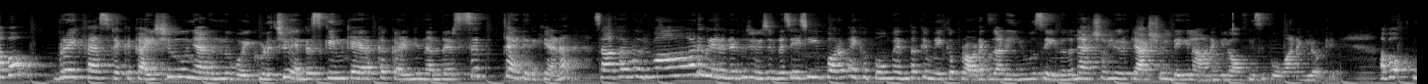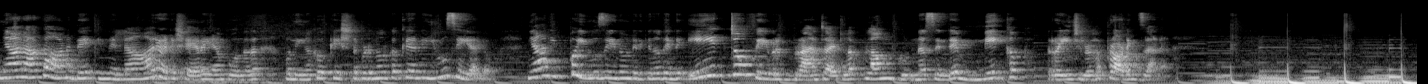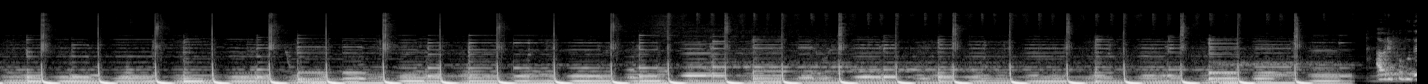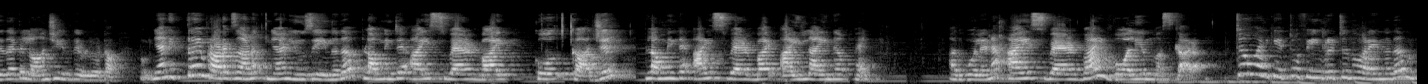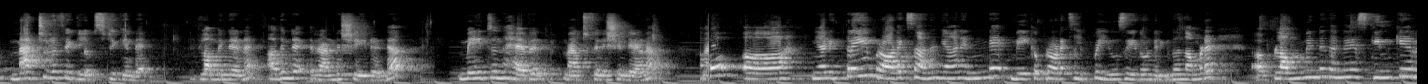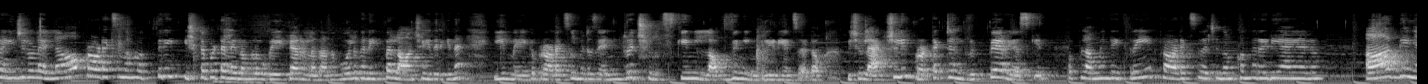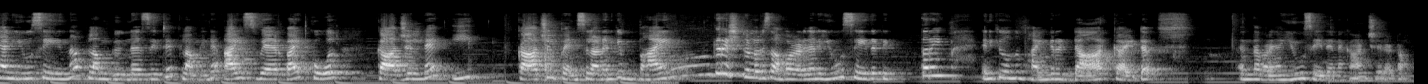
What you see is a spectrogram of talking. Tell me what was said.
അപ്പോൾ ബ്രേക്ക്ഫാസ്റ്റ് ഒക്കെ കഴിച്ചു ഞാൻ ഒന്ന് പോയി കുളിച്ചു. എന്റെ സ്കിൻ കെയർ ഒക്കെ കഴിഞ്ഞ് നന്നായി സെറ്റ് ആയിട്ടിരിക്കുകയാണ്. സാധാരണ ഒരുപാട് പേര് എന്റെ അടുത്ത് ചോദിച്ചിട്ടുണ്ട് ചേച്ചി ഈ പുറമേക്ക് പോകുമ്പോൾ എന്തൊക്കെ മേക്കപ്പ് പ്രോഡക്ട്സ് ആണ് യൂസ് ചെയ്യുന്നത്? നാച്ചുറലി ഒരു കാഷ്വൽ ഡേയിലാണെങ്കിലും ഓഫീസിൽ പോകുകയാണെങ്കിലും ഒക്കെ. അപ്പോൾ ഞാൻ അതാണ് ഇതേ ഇന്ന് എല്ലാവരുമായിട്ട് ഷെയർ ചെയ്യാൻ പോകുന്നത്. അപ്പോൾ നിങ്ങൾക്കൊക്കെ ഇഷ്ടപ്പെടുന്നവർക്കൊക്കെ തന്നെ യൂസ് ചെയ്യാമല്ലോ ഞാൻ ഇപ്പോൾ യൂസ് ചെയ്തുകൊണ്ടിരിക്കുന്നത് എന്റെ ഏറ്റവും ഫേവററ്റ് ബ്രാൻഡ് ആയിട്ടുള്ള പ്ലം ഗുഡ്നസിന്റെ മേക്കപ്പ് റേഞ്ചിലുള്ള പ്രോഡക്ട്സ് ആണ്. പുതിയതായിട്ട് ലോഞ്ച് ചെയ്തതേ ഉള്ളൂ കേട്ടോ. ഞാൻ ഇത്രയും പ്രോഡക്ട്സ് ആണ് ഞാൻ യൂസ് ചെയ്യുന്നത്. പ്ലമ്മിന്റെ eye swear by kohl kajal പ്ലമ്മിന്റെ eye swear by eye liner pen അതുപോലെ തന്നെ eye swear by volume mascara ഏറ്റവും എനിക്ക് ഏറ്റവും ഫേവറേറ്റ് എന്ന് പറയുന്നത് മാറ്റുറിഫിക് ലിപ്സ്റ്റിക്കിന്റെ പ്ലമ്മിന്റെ തന്നെ. അതിന്റെ രണ്ട് ഷെയ്ഡ് ഉണ്ട്. മേറ്റ് ഇൻ ഹെവൻ മാറ്റ് ഫിനിഷിന്റെ ആണ്. അപ്പോൾ ഞാൻ ഇത്രയും പ്രോഡക്ട്സ് ആണ് ഞാൻ എന്റെ മേക്കപ്പ് പ്രോഡക്ട്സിൽ ഇപ്പോൾ യൂസ് ചെയ്തുകൊണ്ടിരിക്കുന്നത്. നമ്മുടെ പ്ലമ്മിന്റെ തന്നെ സ്കിൻ കെയർ റേഞ്ചിലുള്ള എല്ലാ പ്രോഡക്ട്സും നമ്മൾ ഒത്തിരി ഇഷ്ടപ്പെട്ടല്ലേ നമ്മൾ ഉപയോഗിക്കാറുള്ളത്. അതുപോലെ തന്നെ ഇപ്പോൾ ലോഞ്ച് ചെയ്തിരിക്കുന്ന ഈ makeup പ്രോഡക്ട്സിൽ is enrich skin loving ingredients കേട്ടോ which will actually protect and repair your skin അപ്പോൾ പ്ലമ്മിന്റെ ഇത്രയും പ്രോഡക്ട്സ് വെച്ച് നമുക്കൊന്ന് റെഡി ആയാലോ? ആദ്യം ഞാൻ യൂസ് ചെയ്യുന്ന പ്ലം ഗുഡ്നസിന്റെ പ്ലമ്മിന്റെ ഐസ് വെയർ ബൈ കോൾ കാജലിന്റെ ഈ കാജൽ പെൻസിലാണ് എനിക്ക് ഭയങ്കര ഇഷ്ടമുള്ള ഒരു സംഭവമാണ്. ഞാൻ യൂസ് ചെയ്തിട്ട് ഇത്രയും എനിക്ക് തോന്നുന്നു ഭയങ്കര ഡാർക്കായിട്ട് എന്താ പറയുക യൂസ് ചെയ്ത് എന്നെ കാണിച്ചു തരാം കേട്ടോ.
